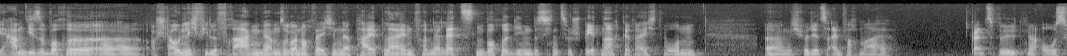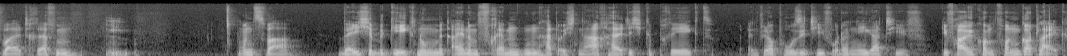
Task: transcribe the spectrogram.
Wir haben diese Woche äh, erstaunlich viele Fragen. Wir haben sogar noch welche in der Pipeline von der letzten Woche, die ein bisschen zu spät nachgereicht wurden. Ähm, ich würde jetzt einfach mal ganz wild eine Auswahl treffen. Und zwar, welche Begegnung mit einem Fremden hat euch nachhaltig geprägt? Entweder positiv oder negativ. Die Frage kommt von Godlike.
